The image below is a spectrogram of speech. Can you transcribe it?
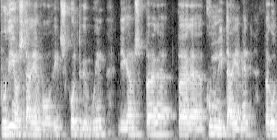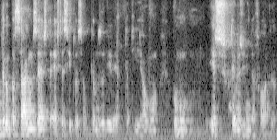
podiam estar envolvidos, contribuindo, digamos, para, para comunitariamente, para ultrapassarmos esta, esta situação que estamos a viver. Portanto, e algum, como estes que temos vindo a falar agora.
